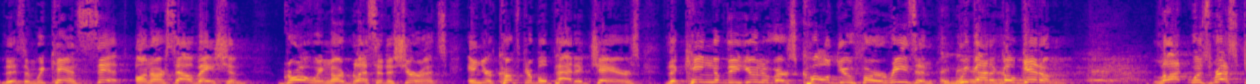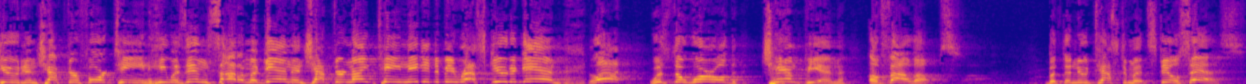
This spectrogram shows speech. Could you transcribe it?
Listen, we can't sit on our salvation, growing our blessed assurance in your comfortable padded chairs. The King of the universe called you for a reason. Amen. We gotta go get him. Lot was rescued in chapter 14. He was in Sodom again in chapter 19, needed to be rescued again. Lot was the world champion of foul ups. But the New Testament still says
